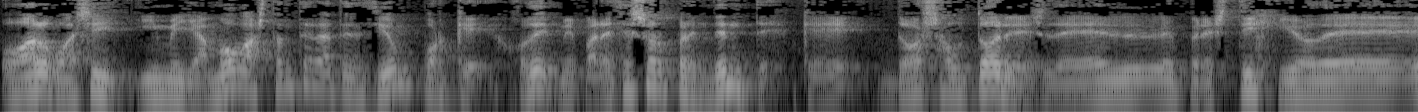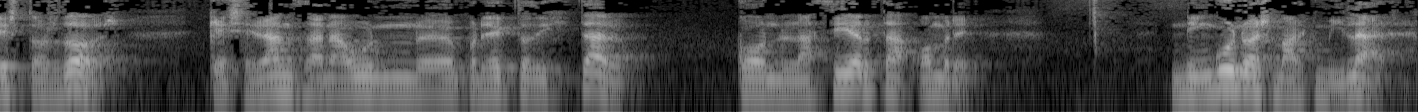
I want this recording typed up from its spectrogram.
O algo así. Y me llamó bastante la atención porque, joder, me parece sorprendente que dos autores del prestigio de estos dos que se lanzan a un eh, proyecto digital con la cierta. Hombre, ninguno es Mark Millar.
